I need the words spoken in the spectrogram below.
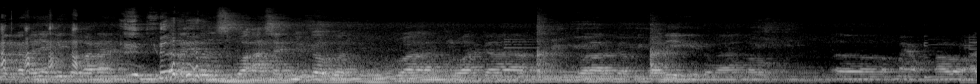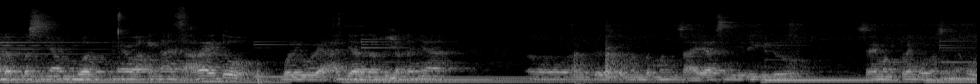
Katanya gitu karena karena itu sebuah aset juga buat buat keluarga keluarga pribadi gitu ada plusnya buat mewahin acara itu boleh-boleh aja tapi iya. katanya uh, dari teman-teman saya sendiri gitu. Saya mengklaim bahwasanya oh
